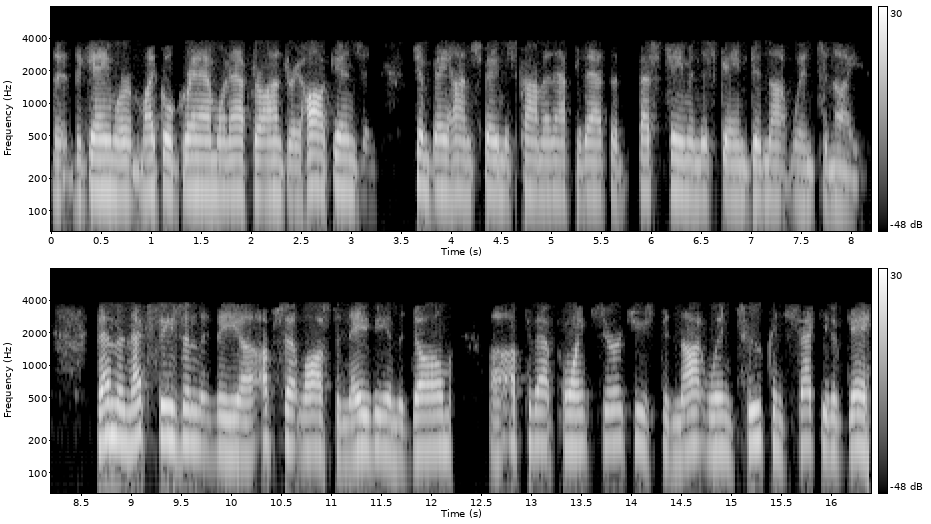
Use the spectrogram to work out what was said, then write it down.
The the game where Michael Graham went after Andre Hawkins and Jim Boeheim's famous comment after that, the best team in this game did not win tonight. Then the next season, the, the uh, upset loss to Navy in the Dome. Uh, up to that point, Syracuse did not win two consecutive games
